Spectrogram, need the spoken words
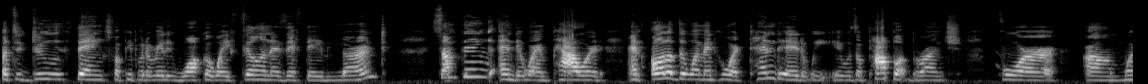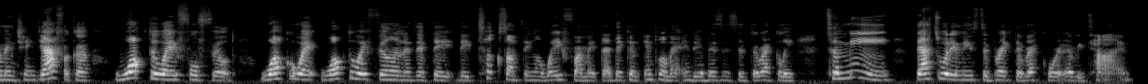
but to do things for people to really walk away feeling as if they learned something and they were empowered. And all of the women who attended, we it was a pop-up brunch for um, Women Change Africa, walked away fulfilled walk away walked away feeling as if they they took something away from it that they can implement in their businesses directly. To me that's what it means to break the record every time.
